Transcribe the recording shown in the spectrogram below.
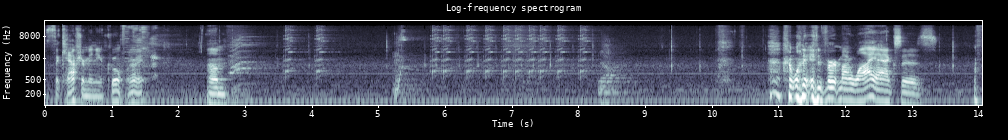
It's the capture menu. Cool. All right. Um. I want to invert my y-axis.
